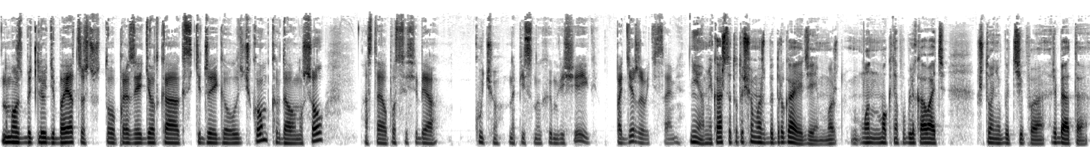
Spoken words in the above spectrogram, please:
Ну, может быть, люди боятся, что произойдет как с Киджей Галучком, когда он ушел, оставил после себя кучу написанных им вещей. Поддерживайте сами. Не, мне кажется, тут еще может быть другая идея. Может, он мог не опубликовать что-нибудь типа, ребята,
